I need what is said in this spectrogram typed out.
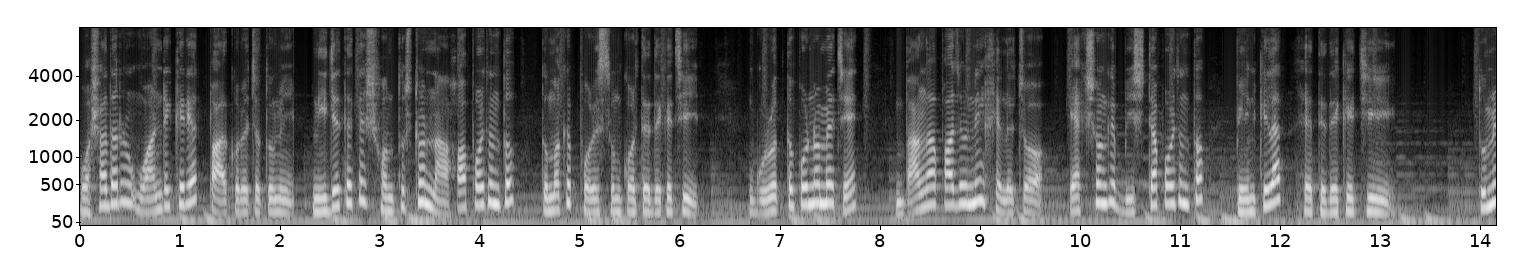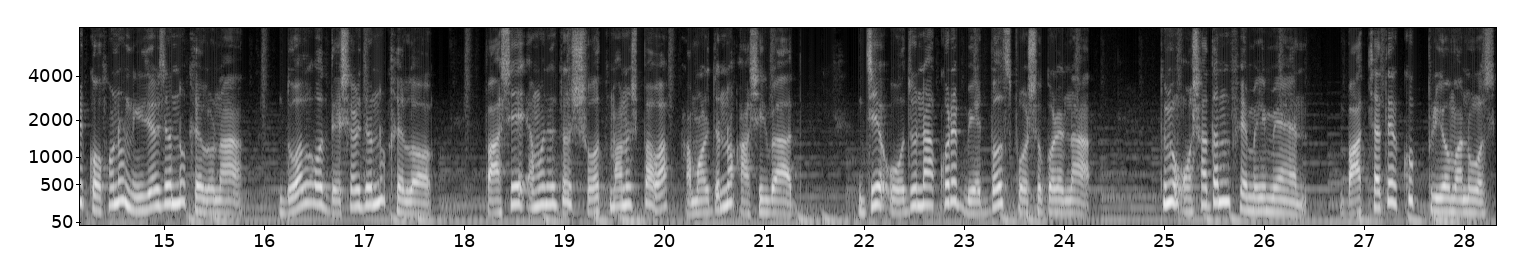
অসাধারণ ওয়ানডে ক্যারিয়ার পার করেছ তুমি। নিজে থেকে সন্তুষ্ট না হওয়া পর্যন্ত তোমাকে পরিশ্রম করতে দেখেছি। গুরুত্বপূর্ণ ম্যাচে ভাঙা পাঁচজন নিয়ে খেলেছ। একসঙ্গে বিশটা পর্যন্ত পেনকিলার খেতে দেখেছি। তুমি কখনো নিজের জন্য খেলো না। দল ও দেশের জন্য খেলো। পাশে এমন একজন সৎ মানুষ পাওয়া আমার জন্য আশীর্বাদ। যে অজু না করে ব্যাট বল স্পর্শ করে না। তুমি অসাধারণ ফ্যামিলি ম্যান বাচ্চাদের খুব প্রিয় মানুষ।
